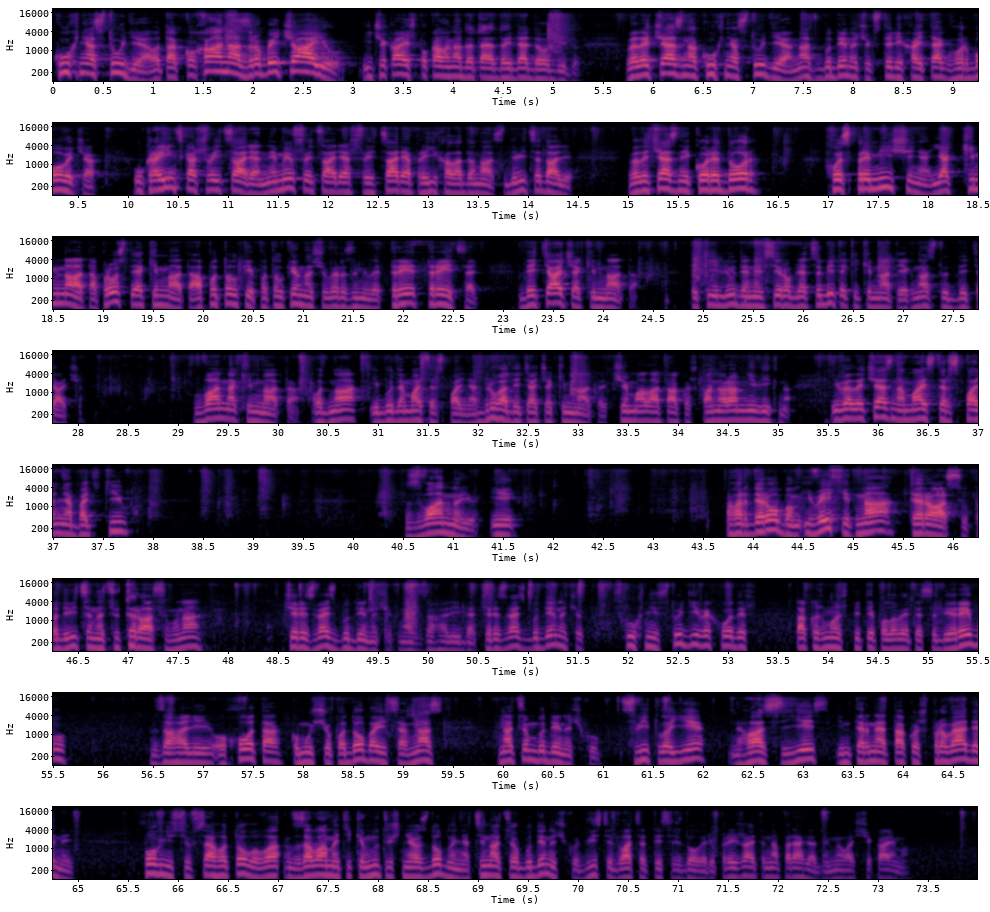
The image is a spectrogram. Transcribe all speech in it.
кухня студія. Отак, кохана, зроби чаю. І чекаєш, поки вона до тебе дойде до обіду. Величезна кухня студія. У нас будиночок в стилі хай-тек в Горбовичах. Українська Швейцарія. Не ми в Швейцарії, а Швейцарія приїхала до нас. Дивіться далі. Величезний коридор, хозприміщення, як кімната, просто як кімната. А потолки, потолки в нас, щоб ви розуміли, 3,30. Дитяча кімната. Такі люди не всі роблять собі такі кімнати, як в нас тут дитяча. Ванна кімната. Одна і буде майстер спальня. Друга дитяча кімната. Чимала також, панорамні вікна. І величезна майстер спальня батьків з ванною і гардеробом і вихід на терасу. Подивіться на цю терасу. Вона через весь будиночок у нас взагалі йде. Через весь будиночок з кухні студії виходиш. Також можеш піти половити собі рибу. Взагалі охота, кому що подобається. В нас на цьому будиночку світло є, газ є, інтернет також проведений. Повністю все готово. За вами тільки внутрішнє оздоблення. Ціна цього будиночку 220 тисяч доларів. Приїжджайте на перегляди, ми вас чекаємо.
